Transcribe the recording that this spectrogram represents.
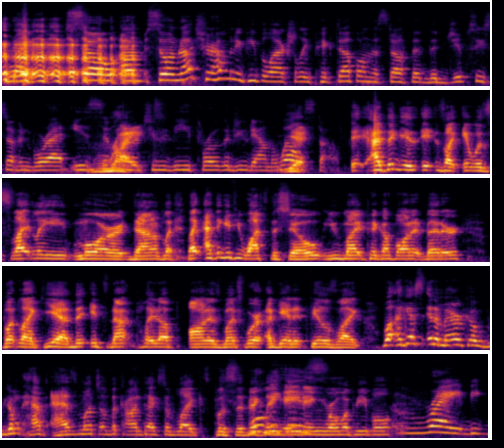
right. So, um, so I'm not sure how many people actually picked up on the stuff that the gypsy stuff in Borat is similar Right. to the throw the Jew down the well Yeah. stuff. I think it, it's like it was slightly more downplay. Like I think if you watch the show, you might pick up on it better. But like, yeah, the, it's not played up on as much. Where again, it feels like, well, I guess in America we don't have as much of the context of like specifically because- hating Roma people Right. Be-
